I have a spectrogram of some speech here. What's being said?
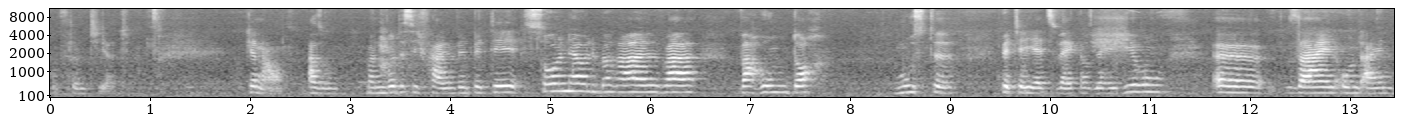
konfrontiert. Genau, also man würde sich fragen, wenn PT so neoliberal war, warum doch musste PT jetzt weg aus der Regierung äh, sein und ein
